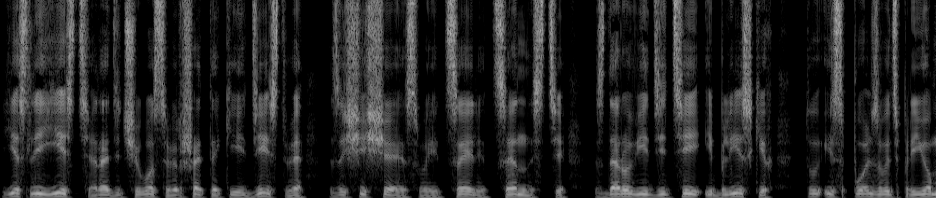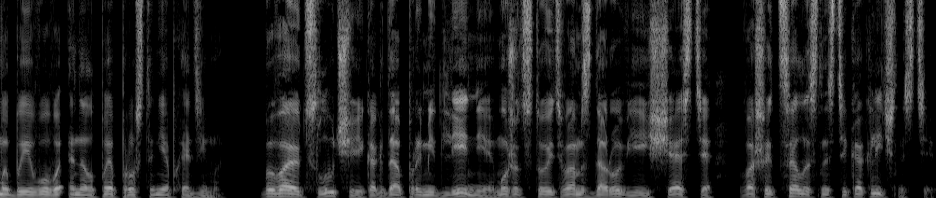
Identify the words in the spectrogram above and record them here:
Если есть ради чего совершать такие действия, защищая свои цели, ценности, здоровье детей и близких, то использовать приемы боевого НЛП просто необходимо. Бывают случаи, когда промедление может стоить вам здоровья и счастья, вашей целостности как личности.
